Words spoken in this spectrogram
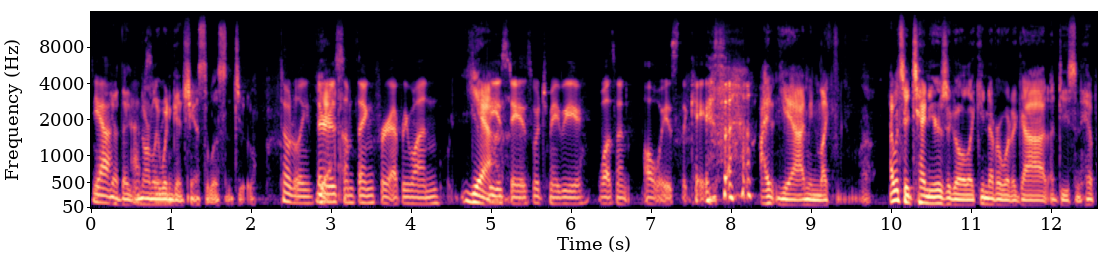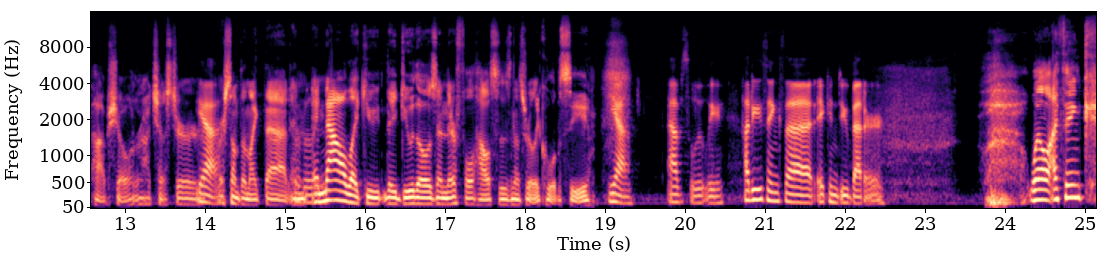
Yeah, they absolutely. normally wouldn't get a chance to listen to. Totally. there is Yeah. something for everyone Yeah. these days, which maybe wasn't always the case. I yeah, I mean like I would say 10 years ago like you never would have got a decent hip hop show in Rochester Yeah. or something like that. And Totally. and now like you they do those and they're full houses and that's really cool to see. yeah, absolutely. How do you think that it can do better? Well, I think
